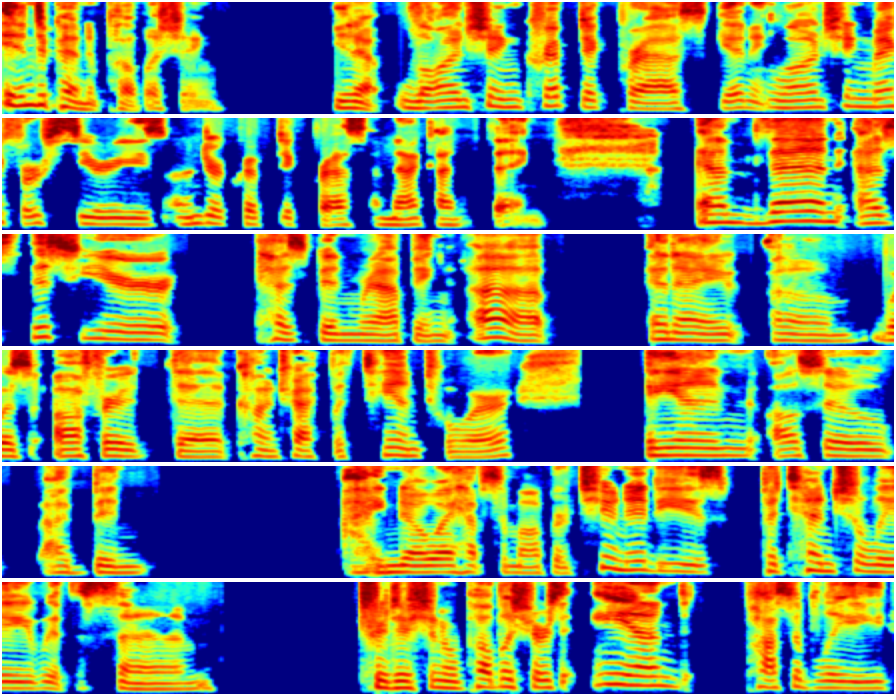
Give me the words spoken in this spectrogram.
independent publishing you know, launching Cryptic Press, getting launching my first series under Cryptic Press and that kind of thing. And then as this year has been wrapping up, and I um, was offered the contract with Tantor, and also I've been I know I have some opportunities potentially with some traditional publishers and possibly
